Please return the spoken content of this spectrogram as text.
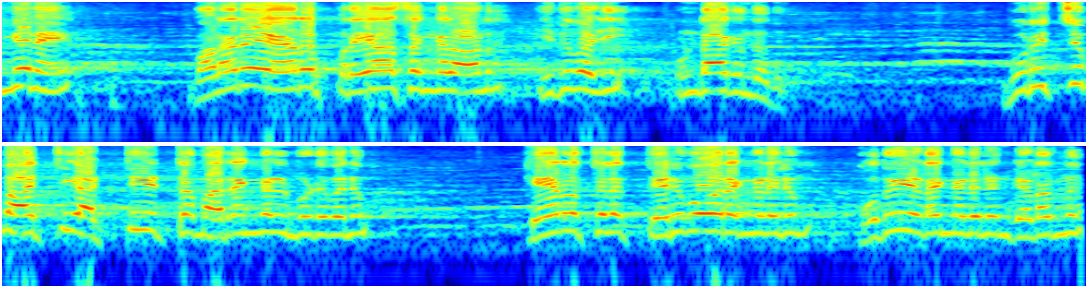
ഇങ്ങനെ വളരെയേറെ പ്രയാസങ്ങളാണ് ഇതുവഴി ഉണ്ടാകുന്നത്. മുറിച്ചു മാറ്റി അട്ടിയിട്ട മരങ്ങൾ മുഴുവനും കേരളത്തിലെ തെരുവോരങ്ങളിലും പൊതു ഇടങ്ങളിലും കിടന്ന്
